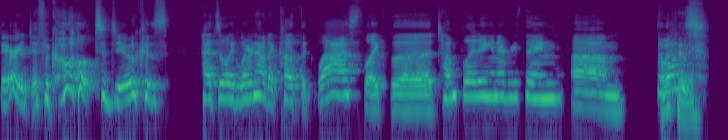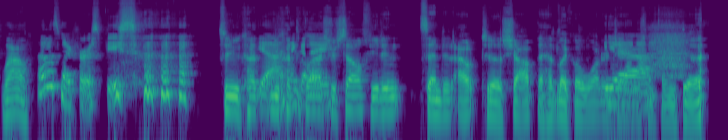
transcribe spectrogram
very difficult to do because had to like learn how to cut the glass, like the templating and everything. Um, so okay. that was wow. That was my first piece. so you cut yeah, you cut the glass I, yourself. You didn't send it out to a shop that had like a water yeah. jet or something to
